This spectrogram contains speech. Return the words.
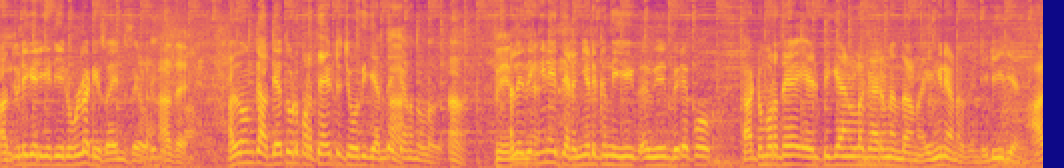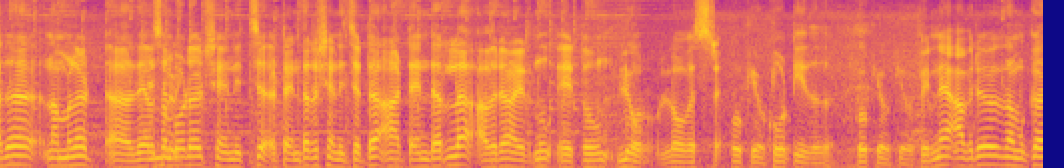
ആധുനിക രീതിയിലുള്ള ഡിസൈൻസുകൾ. അതെ. അത് നമുക്ക് അദ്ദേഹത്തോട് പ്രത്യേകമായിട്ട് ചോദിക്കാം എന്തൊക്കെയാണെന്നുള്ളത്? അല്ല ഇത് എങ്ങനെയാണ് തിരഞ്ഞെടുക്കുന്ന ഈ ഇവരിപ്പോൾ കാട്ടുമ്പുറത്തെ ഏൽപ്പിക്കാനുള്ള കാരണം എന്താണ്? എങ്ങനെയാണ് അതിന്റെ രീതി? അത് നമ്മൾ ദേവസ്വം ബോർഡ് ക്ഷണിച്ച് ടെൻഡർ ക്ഷണിച്ചിട്ട് ആ ടെൻഡറിൽ അവരായിരുന്നു ഏറ്റവും ലോ ലോവസ്റ്റ് ഓക്കെ കോട്ട് ചെയ്തത്. ഓക്കെ ഓക്കെ പിന്നെ അവർ നമുക്ക്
